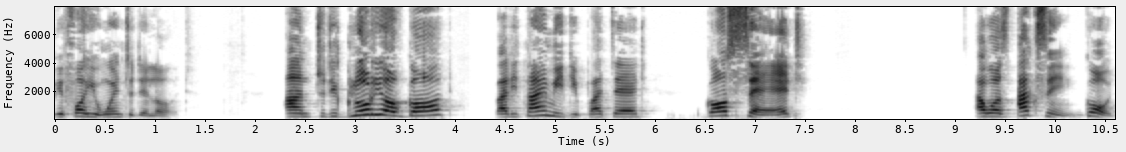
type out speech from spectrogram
before he went to the Lord. And to the glory of God, by the time he departed, God said, I was asking God,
